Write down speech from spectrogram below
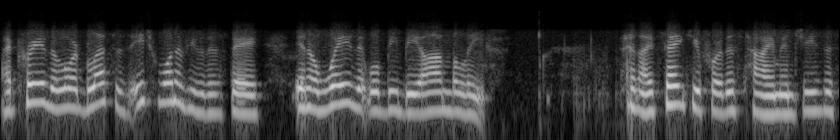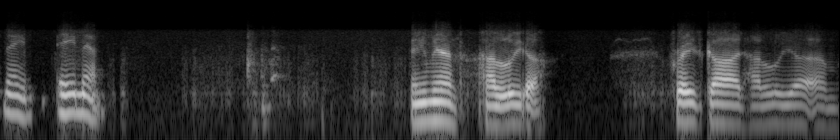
I pray the Lord blesses each one of you this day in a way that will be beyond belief. And I thank you for this time in Jesus' name. Amen. Amen. Hallelujah. Praise God. Hallelujah. Um,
